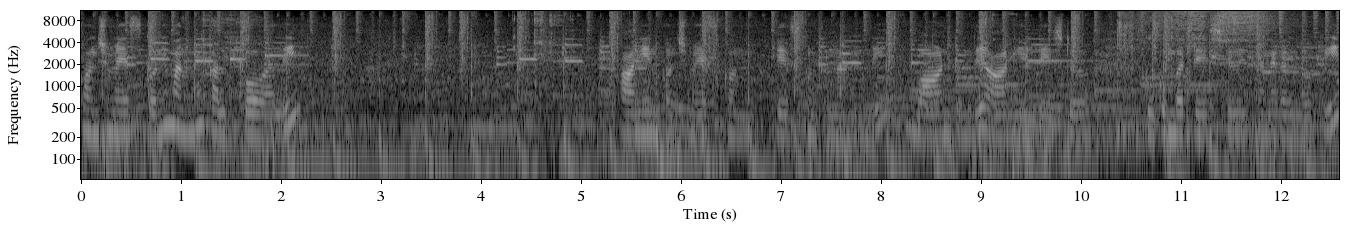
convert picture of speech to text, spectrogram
కొంచెం వేసుకొని మనము కలుపుకోవాలి. ఆనియన్ కొంచెం వేసుకొని వేసుకుంటున్నానండి. బాగుంటుంది ఆనియన్ టేస్ట్ కుకుంబర్ టేస్ట్ శనగల్లోకి.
